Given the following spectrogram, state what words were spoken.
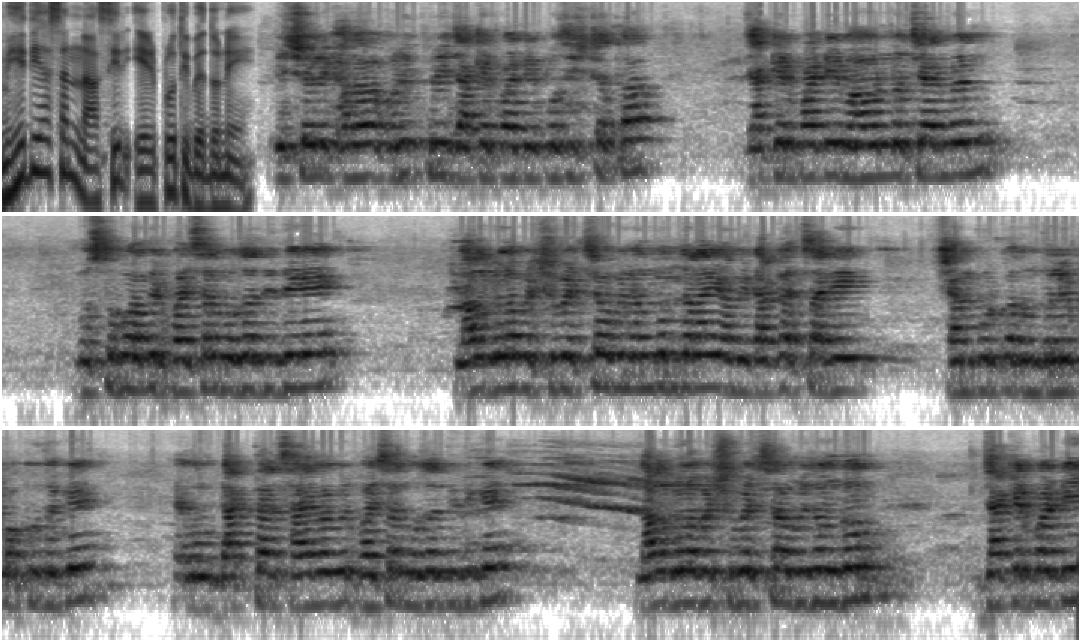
মেহেদি হাসান নাসির এর প্রতিবেদনে। জাকের পার্টির প্রতিষ্ঠাতা, জাকের পার্টির মহামান্য চেয়ারম্যান মুস্তফা আমির ফয়সাল মোজাদি থেকে লাল গোলাপের শুভেচ্ছা, অভিনন্দন জানাই। আমি ঢাকার চারি শ্যামপুর কদমতলির পক্ষ থেকে এবং ডাক্তার সাহেব আমির ফয়সাল মোজাদি থেকে লাল গোলাপের শুভেচ্ছা, অভিনন্দন। জাকের পার্টি,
